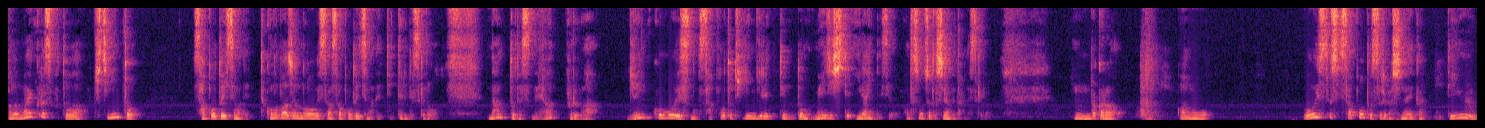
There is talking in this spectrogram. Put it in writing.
あの、マイクロソフトはきちんとサポートいつまでってこのバージョンの OS はサポートいつまでって言ってるんですけど、なんとですね、Apple は現行 OS のサポート期限切れっていうのをどうも明示していないんですよ。私もちょっと調べたんですけど。うん、だから、あの、OS としてサポートするかしないかっていう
